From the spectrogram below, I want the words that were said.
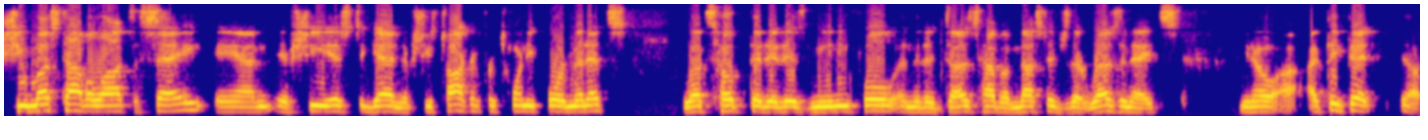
she must have a lot to say. And if she is, again, if she's talking for 24 minutes, let's hope that it is meaningful and that it does have a message that resonates. You know, I think that uh,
